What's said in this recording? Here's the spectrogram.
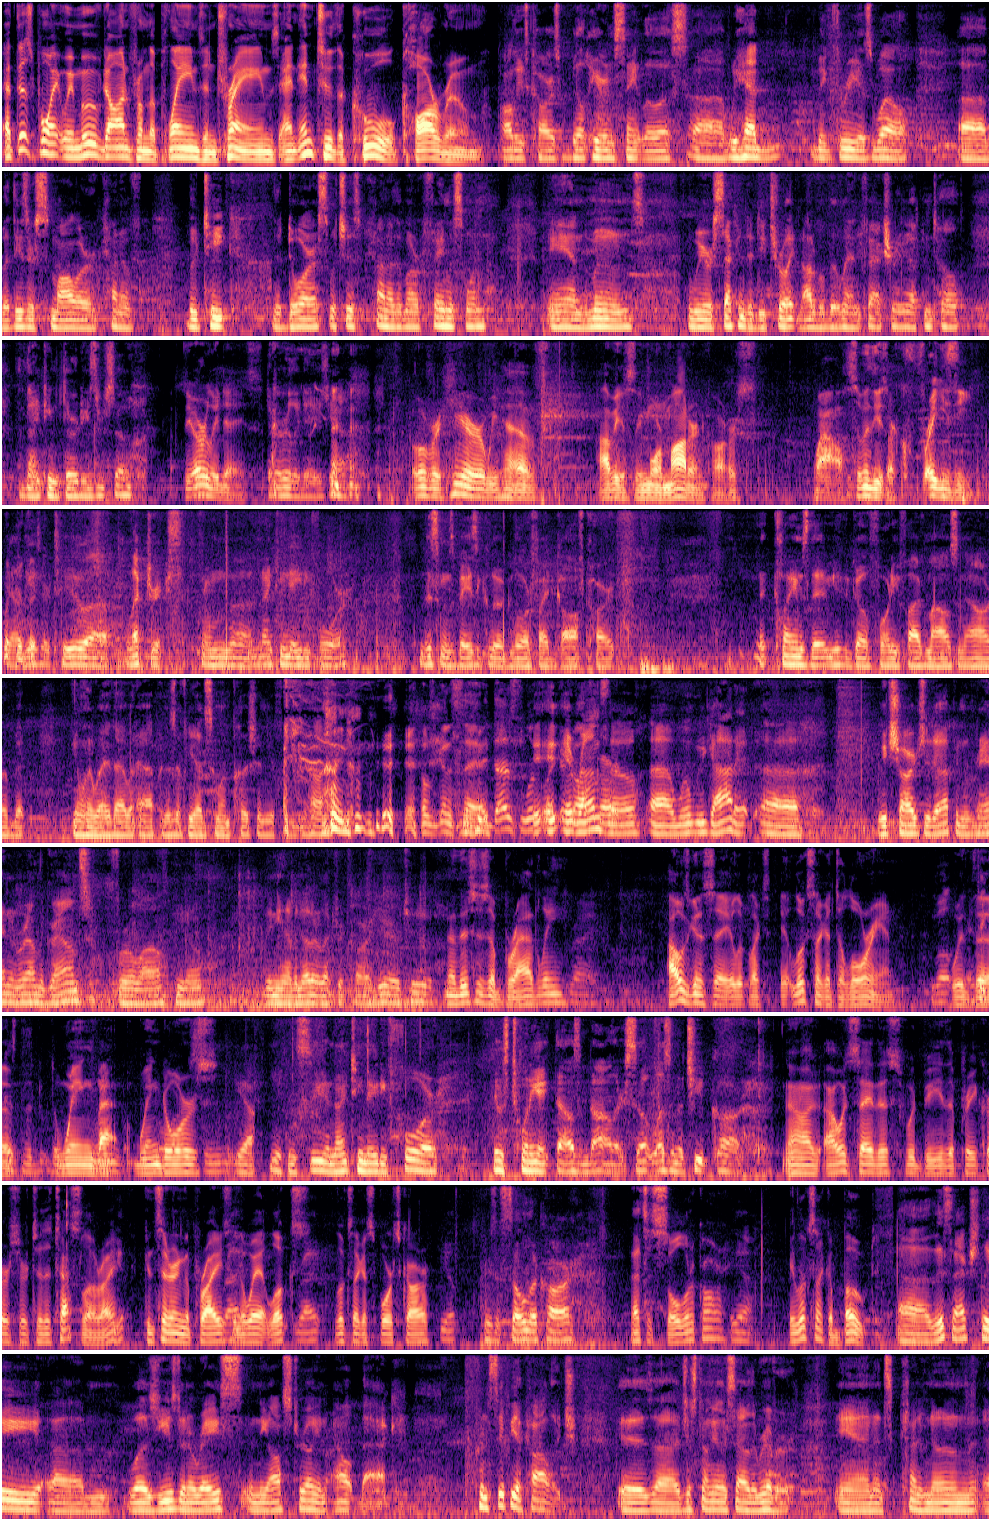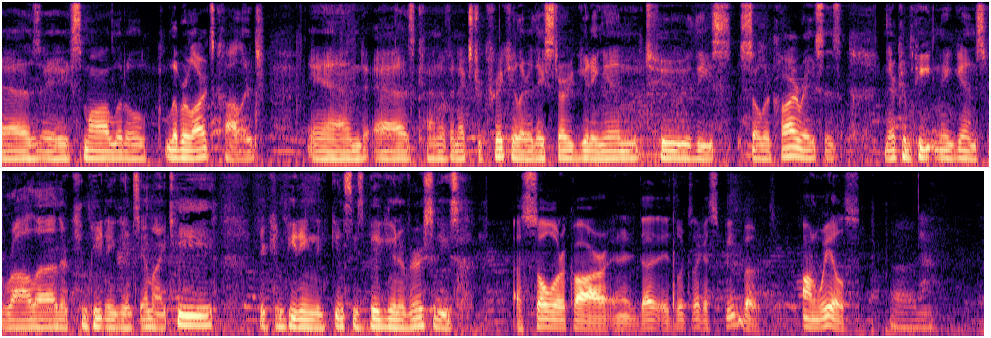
At this point, we moved on from the planes and trains and into the cool car room. All these cars were built here in St. Louis. Uh, we had Big Three as well, uh, but these are smaller, kind of boutique. The Dorris, which is kind of the more famous one, and the Moons. We were second to Detroit in automobile manufacturing up until the 1930s or so. The early days. The early days, yeah. Over here, we have obviously more modern cars. Wow, some of these are crazy. Look Yeah, these this. are two uh, electrics from uh, 1984. This one's basically a glorified golf cart. It claims that you could go 45 miles an hour, but the only way that would happen is if you had someone pushing you from behind. I was going to say, it does look it like a it runs cart. though. Uh, when we got it, uh, we charged it up and ran it around the grounds for a while. You know, then you have another electric car here too. Now, this is a Bradley. Right. I was going to say it looked like it looks like a DeLorean Well, with the, the- the wing ba- wing doors. Yeah, you can see in 1984, it was twenty-eight thousand dollars, so it wasn't a cheap car. Now, I, I would say this would be the precursor to the Tesla, right? Considering the price and the way it looks, Right. looks like a sports car. Yep. There's a solar car. That's a solar car. Yeah. It looks like a boat. Uh, this actually um, was used in a race in the Australian outback. Principia College is uh, just on the other side of the river, and it's kind of known as a small little liberal arts college. And as kind of an extracurricular, they started getting into these solar car races. They're competing against Rolla, they're competing against MIT, they're competing against these big universities. A solar car, and it does, it looks like a speedboat on wheels.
